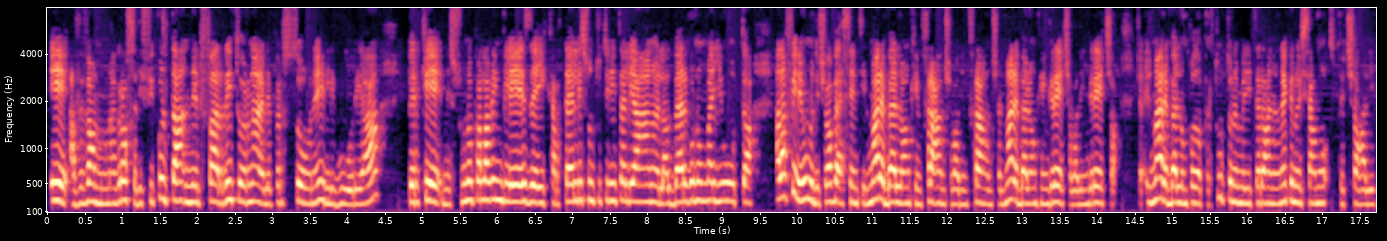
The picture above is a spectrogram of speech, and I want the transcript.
e avevamo una grossa difficoltà nel far ritornare le persone in Liguria perché nessuno parlava inglese, i cartelli sono tutti in italiano e l'albergo non mi aiuta. Alla fine uno dice, vabbè, senti, il mare è bello anche in Francia, vado in Francia, il mare è bello anche in Grecia, vado in Grecia. Cioè, il mare è bello un po' dappertutto nel Mediterraneo, non è che noi siamo speciali.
